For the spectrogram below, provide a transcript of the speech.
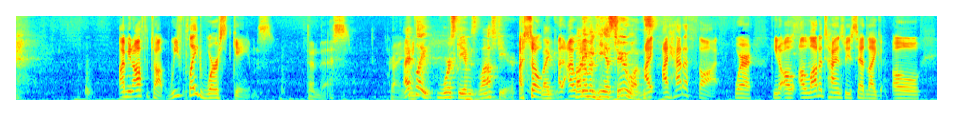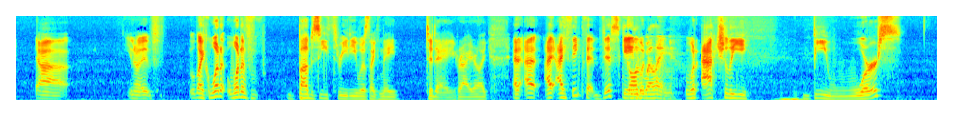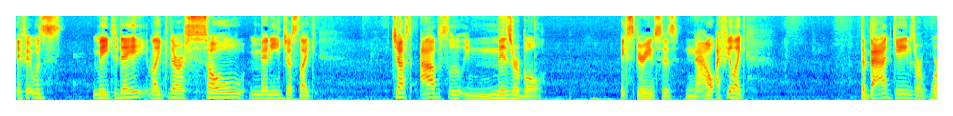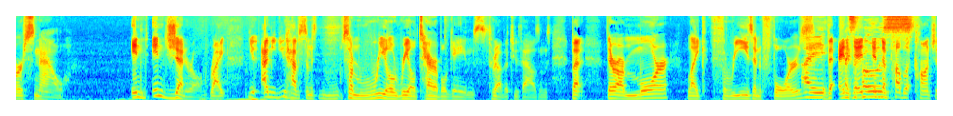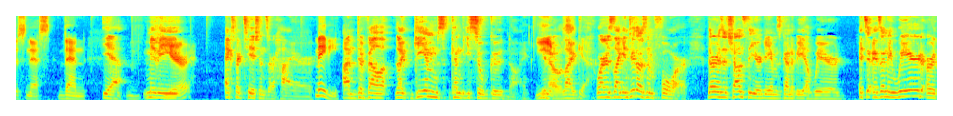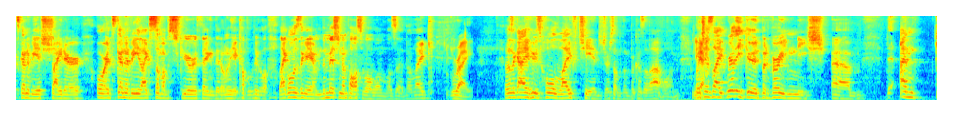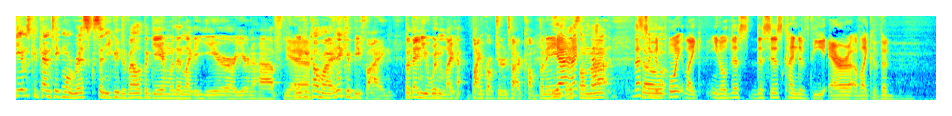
I mean, off the top, we've played worse games than this, right? I played worse games last year. Uh, so like I- I- not I even was- PS2 ones. I, I had a thought where you know a, a lot of times we've said like oh uh, you know, if like what what if Bubsy 3D was like made today, right? Or like, and I I I think that this game God would, willing. would actually be worse if it was made today. Like there are so many just like just absolutely miserable experiences now. I feel like the bad games are worse now. In in general, right? You, I mean, you have some some real real terrible games throughout the 2000s, but there are more like threes and fours I- that, I and, in- in the public consciousness than Yeah, maybe here. expectations are higher. Maybe. and develop like games can be so good now. You know, like yeah. whereas like in 2004, there is a chance that your game is going to be a weird. It's, it's gonna be weird, or it's gonna be a shiter, or it's gonna be like some obscure thing that only a couple of people like. What was the game? The Mission Impossible one was it? That like Right. There was a guy whose whole life changed or something because of that one, which Yeah. is like really good but very niche. Um, and games could kind of take more risks, and you could develop a game within like a year or a year and a half, and it could come out and it could be fine. But then you wouldn't like bankrupt your entire company Yeah, based I- on that. That's So- a good point. Like you know, this this is kind of the era of like the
